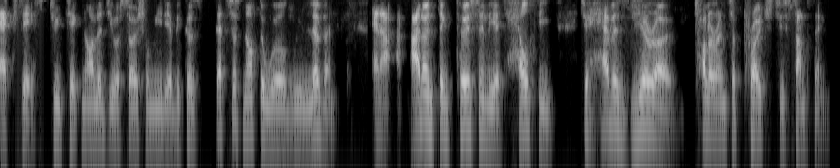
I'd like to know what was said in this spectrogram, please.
access to technology or social media because that's just not the world we live in. And I, I don't think personally it's healthy to have a zero tolerance approach to something.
